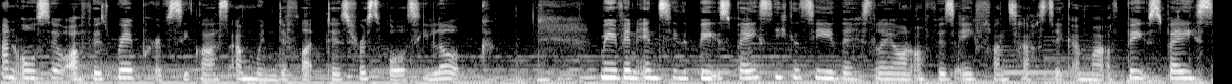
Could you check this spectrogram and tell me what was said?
and also offers rear privacy glass and wind deflectors for a sporty look. Moving into the boot space, you can see this Leon offers a fantastic amount of boot space,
